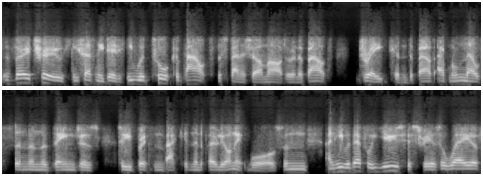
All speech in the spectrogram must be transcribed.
very true. He certainly did. He would talk about the Spanish Armada and about Drake and about Admiral Nelson and the dangers to Britain back in the Napoleonic Wars. And, and he would therefore use history as a way of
